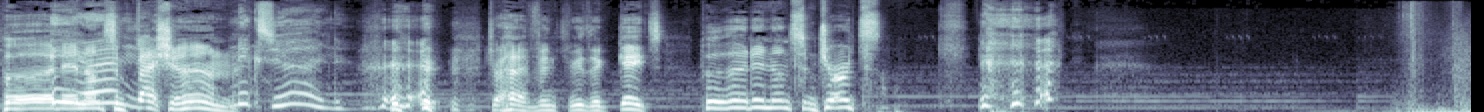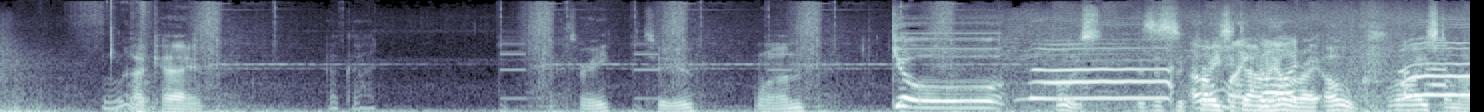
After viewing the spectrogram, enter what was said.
putting on some Ian. fashion. Nixon. Driving through the gates, putting on some jorts. okay, Oh god. three, two, one, go! Oh, is, is this a Oh crazy my downhill God. right? Oh Christ, on a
